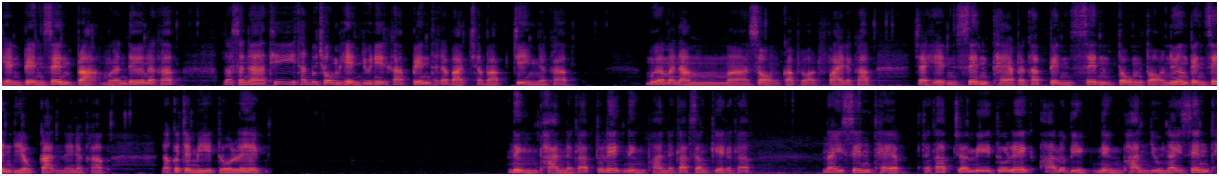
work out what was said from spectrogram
เห็นเป็นเส้นประเหมือนเดิมนะครับ ลักษณะที่ท่านผู้ชมเห็นอยู่นี้ครับเป็นธนบัตรฉบับจริงนะครับ เมื่อมานำมาส่องกับหลอดไฟนะครับ จะเห็นเส้นแถบนะครับ เป็นเส้นตรงต่อเนื่องเป็นเส้นเดียวกันเลยนะครับ แล้วก็จะมีตัวเลข 1,000นะครับตัวเลข 1,000นะครับสังเกตนะครับ ในเส้นแถบนะครับจะมีตัวเลขอารบิก 1,000 อยู่ในเส้นแถ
